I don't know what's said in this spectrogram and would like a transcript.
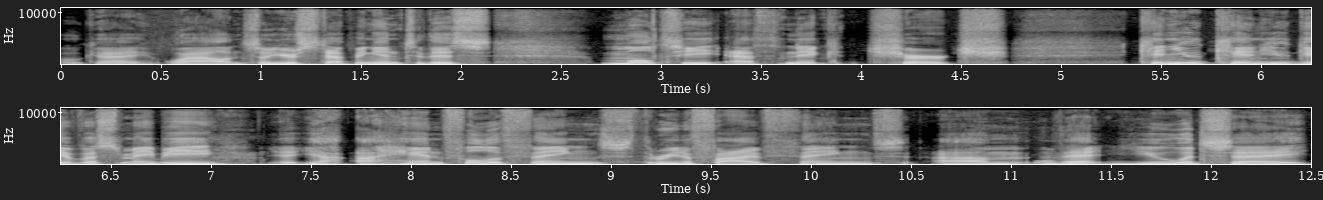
Okay, wow. And so you're stepping into this multi-ethnic church. Can you can you give us maybe a handful of things, three to five things um, mm-hmm. that you would say,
